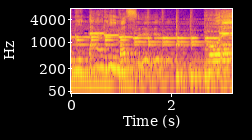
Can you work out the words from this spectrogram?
になります。これ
